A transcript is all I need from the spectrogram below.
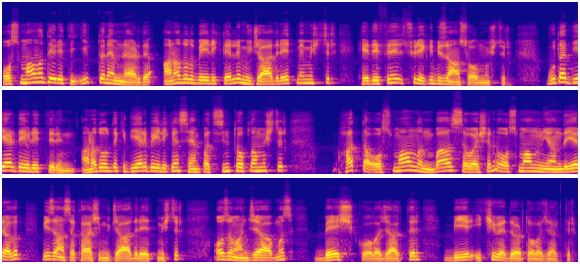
Osmanlı Devleti ilk dönemlerde Anadolu beylikleriyle mücadele etmemiştir. Hedefi sürekli Bizans olmuştur. Bu da diğer devletlerin, Anadolu'daki diğer beyliklerin sempatisini toplamıştır. Hatta Osmanlı'nın bazı savaşlarında Osmanlı'nın yanında yer alıp Bizans'a karşı mücadele etmiştir. O zaman cevabımız 5 olacaktır. 1, 2 ve 4 olacaktır.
